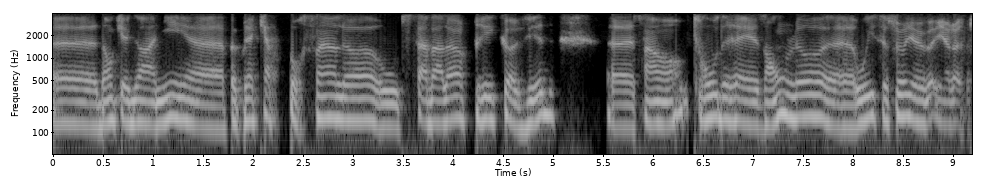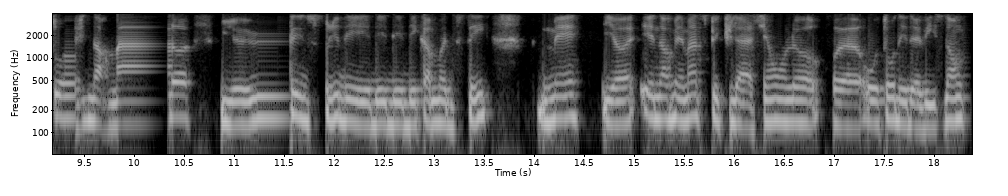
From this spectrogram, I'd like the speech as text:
Euh, donc, il a gagné à peu près 4% là, au-dessus de sa valeur pré-COVID. Sans trop de raisons. Là. oui, c'est sûr, il y, a un, retour à vie normale. Il y a eu du prix des, des, des, des commodités, mais il y a énormément de spéculation là, autour des devises. Donc,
